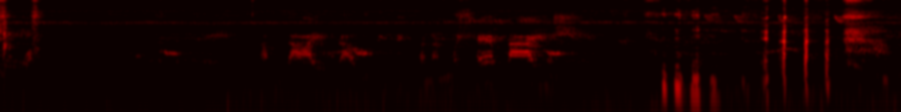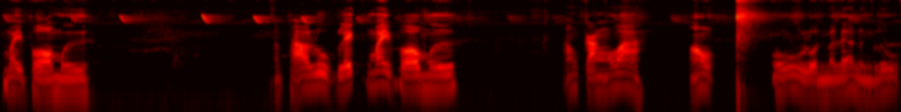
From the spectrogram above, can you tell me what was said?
เร็วอะมันทำได้เราติ๊กติ๊กพนันไม่แคบได้เนาะไม่พอมือมะพร้าวลูกเล็กไม่พอมือน้องกังว่า เอาโอ้หล่นมาแล้วหนึ่งลูก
